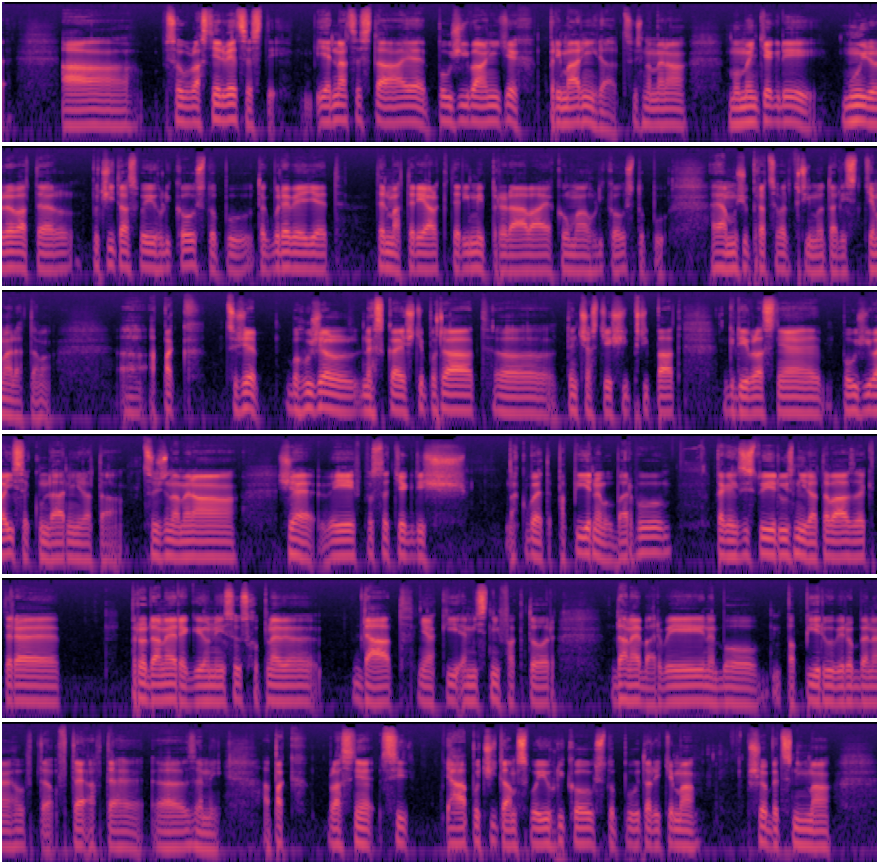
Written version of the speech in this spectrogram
A jsou vlastně dvě cesty. Jedna cesta je používání těch primárních dat, což znamená v momentě, kdy můj dodavatel počítá svoji uhlíkovou stopu, tak bude vědět ten materiál, který mi prodává, jakou má uhlíkovou stopu. A já můžu pracovat přímo tady s těma datama. A, a pak, což je bohužel dneska ještě pořád uh, ten častější případ, kdy vlastně používají sekundární data, což znamená, že vy v podstatě, když nakupujete papír nebo barvu, tak existují různé databáze, které pro dané regiony jsou schopné dát nějaký emisní faktor dané barvy nebo papíru vyrobeného v té, v té a v té uh, zemi. A pak vlastně si já počítám svoji uhlíkovou stopu tady těma všeobecnýma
